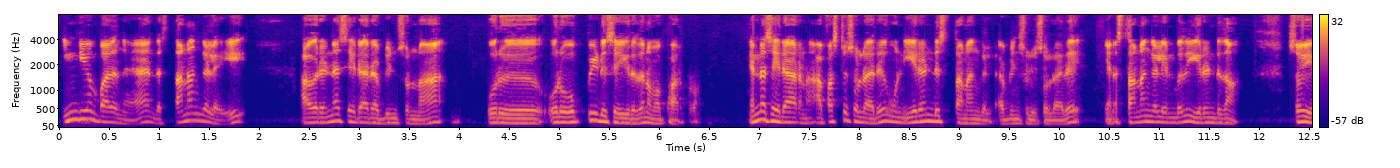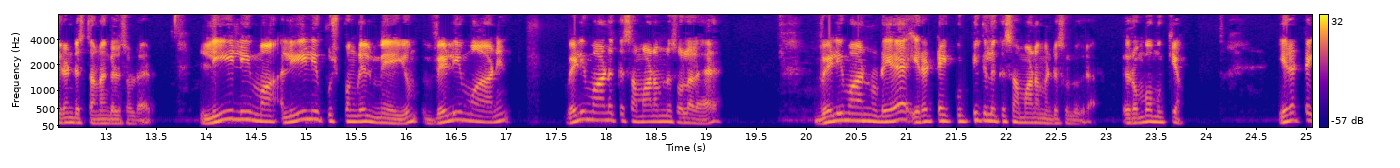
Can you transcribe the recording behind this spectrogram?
இங்கேயும் பாருங்க இந்த ஸ்தனங்களை அவர் என்ன செய்யறாரு அப்படின்னு சொன்னா ஒரு ஒரு ஒப்பீடு செய்கிறத நம்ம பார்க்கிறோம். என்ன செய்யறாருன்னா ஃபர்ஸ்ட் சொல்றாரு உன் இரண்டு ஸ்தனங்கள் அப்படின்னு சொல்லி சொல்றாரு. ஏன்னா ஸ்தனங்கள் என்பது இரண்டு தான். சோ இரண்டு ஸ்தனங்கள் சொல்றாரு. லீலி மா லீலி புஷ்பங்களில் மேயும் வெளிமானின் வெளிமானுக்கு சமானம்னு சொல்லல. வெளிமானுடைய இரட்டை குட்டிகளுக்கு சமானம் என்று சொல்லுகிறார். இது ரொம்ப முக்கியம். இரட்டை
